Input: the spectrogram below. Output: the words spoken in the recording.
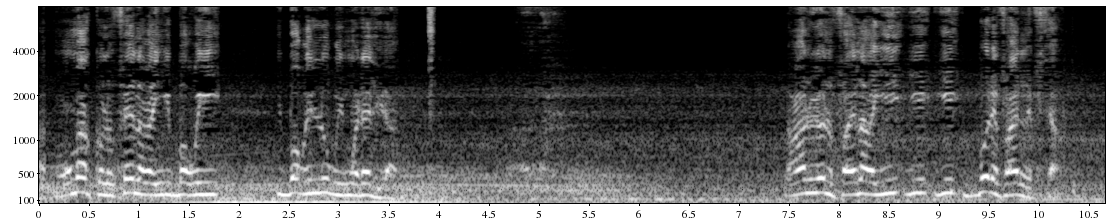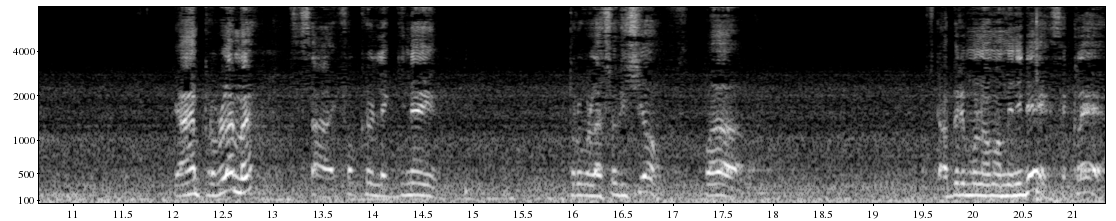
Au moment que le fait, il y a un modèle là. Il y a un problème, hein c'est ça. Il faut que les Guinéens trouve la solution. Pas... Parce qu'Abir Mounama Menide, c'est clair.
